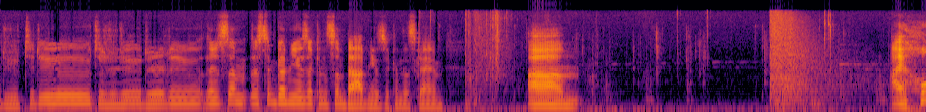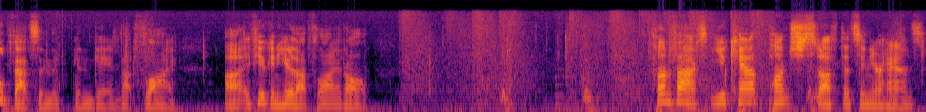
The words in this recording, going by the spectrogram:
Do do do do do do do. There's some there's some good music and some bad music in this game. Um. I hope that's in the in game, that fly. Uh, if you can hear that fly at all. Fun fact, you can't punch stuff that's in your hands.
